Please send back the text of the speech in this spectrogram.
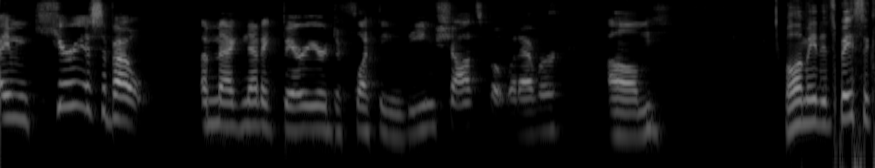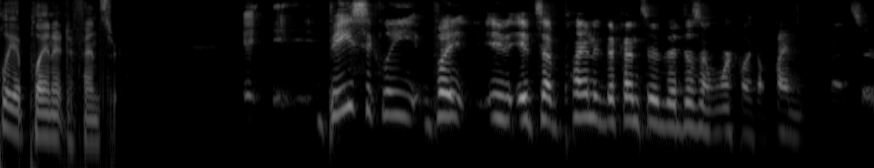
I'm curious about a magnetic barrier deflecting beam shots, but whatever. Um Well, I mean, it's basically a planet defensor. it, it- basically, but it, it's a planet defensor that doesn't work like a planet defensor.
